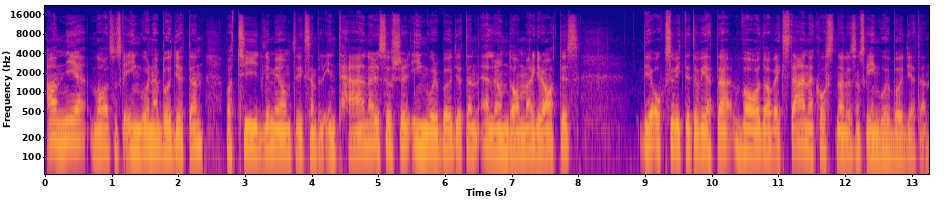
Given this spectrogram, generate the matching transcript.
Ange vad som ska ingå i den här budgeten. Var tydlig med om till exempel interna resurser ingår i budgeten eller om de är gratis. Det är också viktigt att veta vad av externa kostnader som ska ingå i budgeten.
